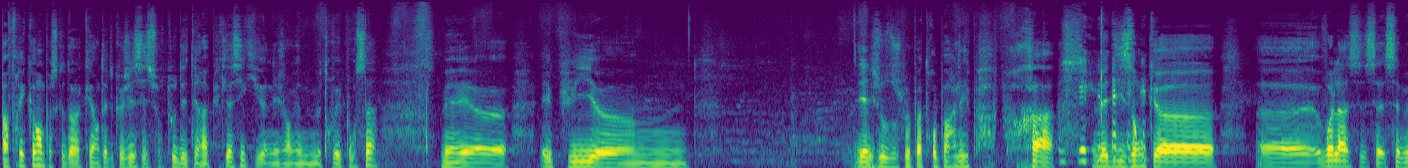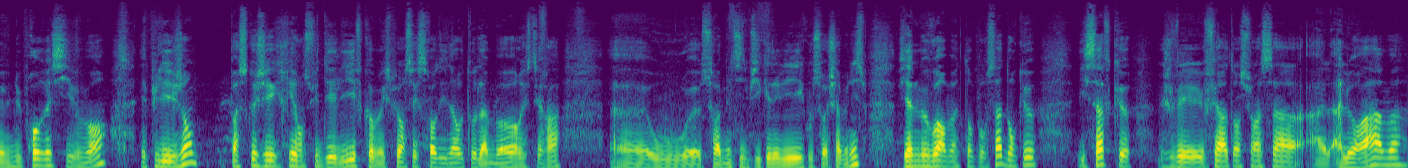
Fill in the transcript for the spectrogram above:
pas fréquent parce que dans la clientèle que j'ai, c'est surtout des thérapies classiques. Les gens viennent me trouver pour ça. Mais euh, et puis euh, il y a des choses dont je peux pas trop parler par rapport à. Mais disons que euh, voilà, ça, ça- ça m'est venu progressivement. Et puis les gens, parce que j'ai écrit ensuite des livres comme Expérience extraordinaire autour de la mort, etc. euh, ou euh, sur la médecine psychédélique ou sur le chamanisme, viennent me voir maintenant pour ça. Donc eux, ils savent que je vais faire attention à ça, à, à leur âme,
